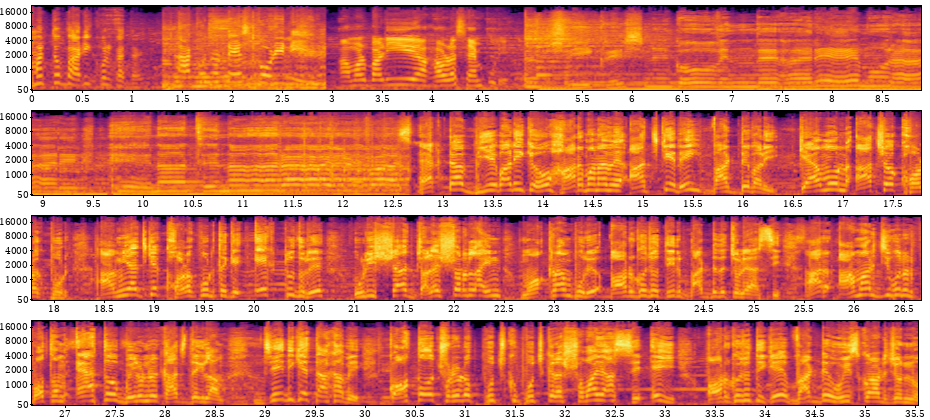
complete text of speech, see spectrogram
আমার তো বাড়ি কলকাতায়। এখনও টেস্ট করিনি। আমার বাড়ি হাওড়া শ্যামপুরে। শ্রীকৃষ্ণ গোবিন্দ হরে মোরারে হে নাথ না একটা বিয়ে বাড়িকেও হার মানাবে আজকের এই বার্থডে বাড়ি। কেমন আছো খড়গপুর? আমি আজকে খড়গপুর থেকে একটু দূরে উড়িষ্যা জলেশ্বর লাইন মকরামপুরে অর্ঘজ্যোতির বার্থডেতে চলে আসছি। আর আমার জীবনের প্রথম এত বেলুনের কাজ দেখলাম, যেদিকে তাকাবে কত ছোট ছোটো পুচকু পুচকেরা সবাই আসছে এই অর্ঘজ্যোতিকে বার্থডে উইশ করার জন্য।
